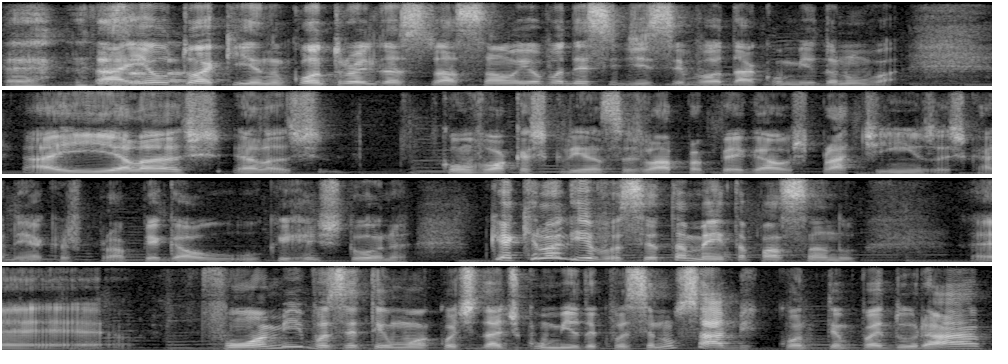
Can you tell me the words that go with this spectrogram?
É, tá, eu tô aqui no controle da situação e eu vou decidir se vou dar comida ou não vou. Aí elas, elas convocam as crianças lá para pegar os pratinhos, as canecas, para pegar o, o, que restou, né? Porque aquilo ali, você também está passando é, fome, você tem uma quantidade de comida que você não sabe quanto tempo vai durar,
